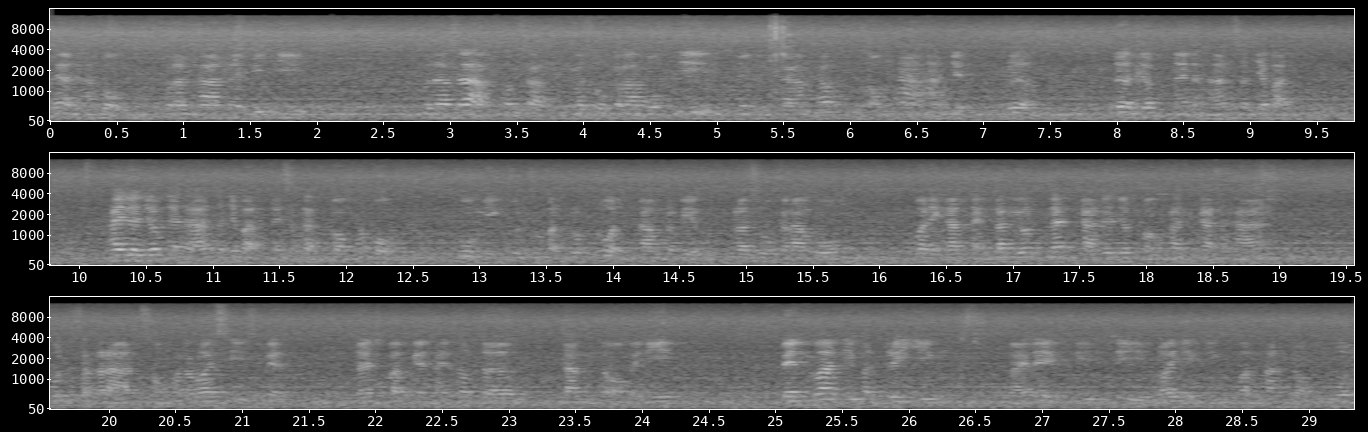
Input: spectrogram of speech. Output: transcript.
แพทย์ทหารบกประธานในพิธีเวลาทราบคำสั่งกระทรวงกลาโหมที่1 3ทับ2557 เรื่องเลื่อนยศในทหารสัญญาบัตรให้เลื่อนยศในทหารสัญญาบัตรในสังกัดกองทัพบกผู้มีคุณสมบัติครบถ้วนตามระเบียบกระทรวงกลาโหมว่าในการแต่งตั้งยศและการเลื่อนยศของข้าราชการทหารพุทธศักราช 2541 และฉบับแก้ไขเพิ่มเติมดังต่อไปนี้ เป็นว่าที่พันตรีหญิงหมายเลข44ร้อยเอกหญิงพรพันธ์ดอกอุบล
